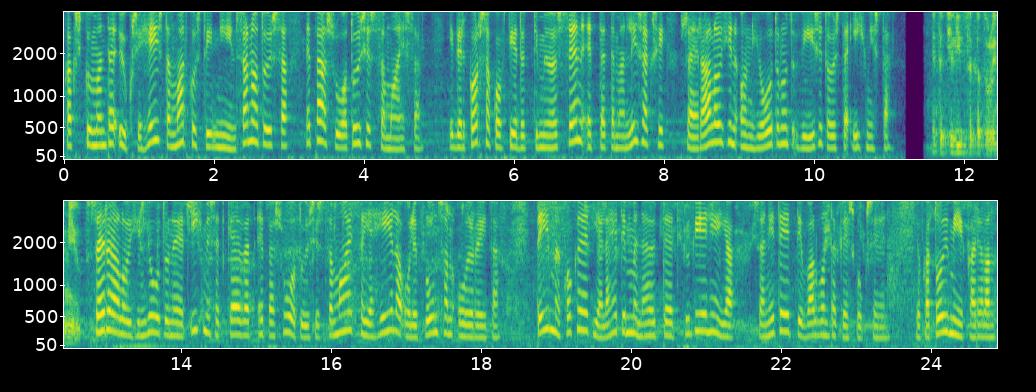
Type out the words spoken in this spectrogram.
21 heistä matkusti niin sanotuissa epäsuotuisissa maissa. Igor Korsakov tiedotti myös sen, että tämän lisäksi sairaaloihin on joutunut 15 ihmistä. Sairaaloihin joutuneet ihmiset käyvät epäsuotuisissa maissa ja heillä oli flunsan oireita. Teimme kokeet ja lähetimme näytteet hygienia- ja saniteettivalvontakeskukseen, joka toimii Karjalan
